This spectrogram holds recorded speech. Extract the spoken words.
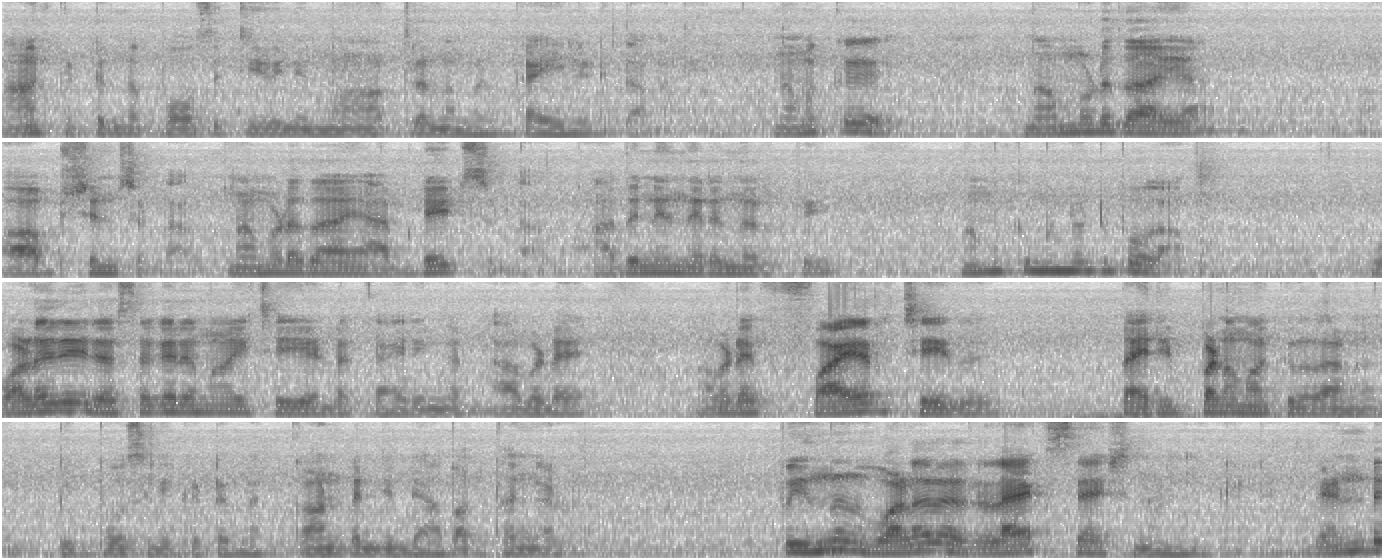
ആ കിട്ടുന്ന പോസിറ്റീവിനെ മാത്രം നമ്മൾ കയ്യിലെടുത്താൽ മതി. നമുക്ക് നമ്മുടേതായ ഓപ്ഷൻസ് ഉണ്ടാകും നമ്മുടേതായ അപ്ഡേറ്റ്സ് ഉണ്ടാകും അതിനെ നിലനിർത്തി നമുക്ക് മുന്നോട്ട് പോകാം. വളരെ രസകരമായി ചെയ്യേണ്ട കാര്യങ്ങൾ അവിടെ അവിടെ ഫയർ ചെയ്ത് തരിപ്പണമാക്കുന്നതാണ് ബിഗ് ബോസിൽ കിട്ടുന്ന കോണ്ടന്റിന്റെ അബദ്ധങ്ങൾ. അപ്പോൾ ഇന്ന് വളരെ റിലാക്സേഷനാണ് നമുക്ക് കിട്ടിയത്. രണ്ട്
